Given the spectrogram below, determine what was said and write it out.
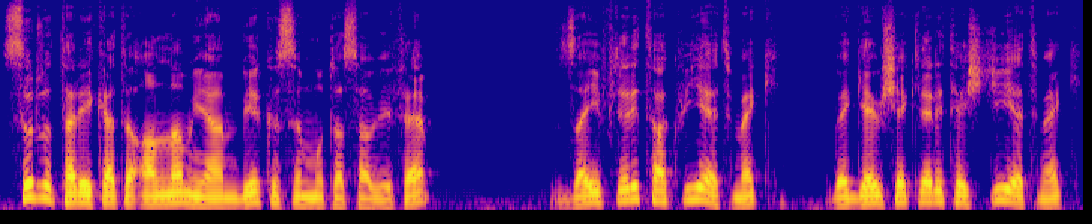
sırrı tarikatı anlamayan bir kısım mutasavvife, zayıfleri takviye etmek ve gevşekleri teşcih etmek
